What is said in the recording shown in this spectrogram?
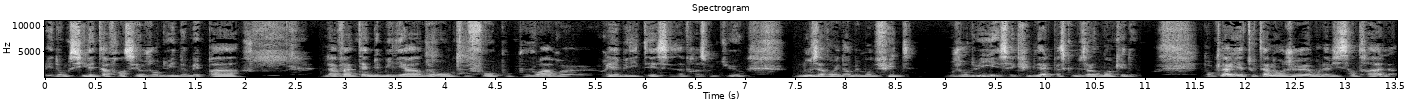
et donc, si l'État français aujourd'hui ne met pas la vingtaine de milliards d'euros qu'il faut pour pouvoir euh, réhabiliter ces infrastructures, nous avons énormément de fuites aujourd'hui et c'est criminel parce que nous allons manquer d'eau. Donc là, il y a tout un enjeu, à mon avis, central.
